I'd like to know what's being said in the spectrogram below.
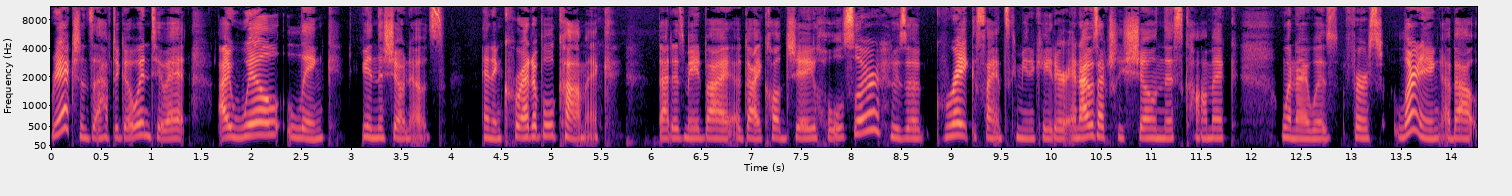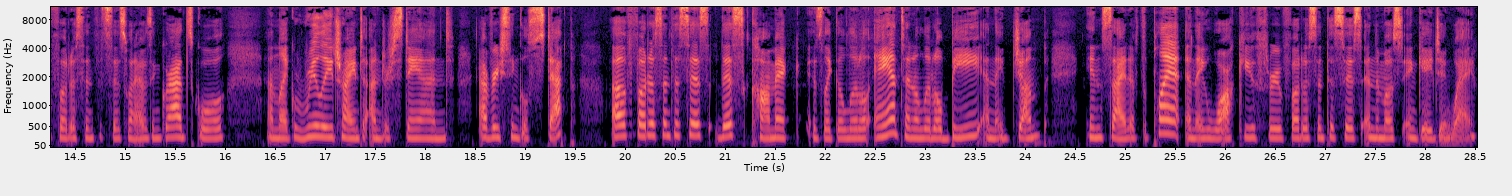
reactions that have to go into it. I will link in the show notes an incredible comic that is made by a guy called Jay Hosler, who's a great science communicator. And I was actually shown this comic when I was first learning about photosynthesis when I was in grad school and like really trying to understand every single step of photosynthesis. This comic is like a little ant and a little bee, and they jump inside of the plant and they walk you through photosynthesis in the most engaging way.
